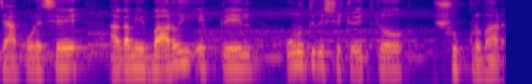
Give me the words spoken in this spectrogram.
যা পড়েছে আগামী বারোই এপ্রিল উনত্রিশে চৈত্র, শুক্রবার।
